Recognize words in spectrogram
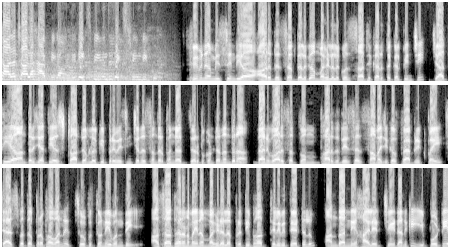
చాలా చాలా చాలా హ్యాపీగా ఉంది. The experience is extremely good Femina Miss India ఆరు దశాబ్దాలుగా మహిళలకు సాధికారత కల్పించి జాతీయ అంతర్జాతీయ స్టార్డంలోకి ప్రవేశించిన సందర్భంగా జరుపుకుంటున్నందున దాని వారసత్వం భారతదేశ సామాజిక ఫ్యాబ్రిక్ పై శాశ్వత ప్రభావాన్ని చూపుతూనే ఉంది. అసాధారణమైన మహిళల ప్రతిభ తెలివితేటలు అందాన్ని హైలైట్ చేయడానికి ఈ పోటీ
